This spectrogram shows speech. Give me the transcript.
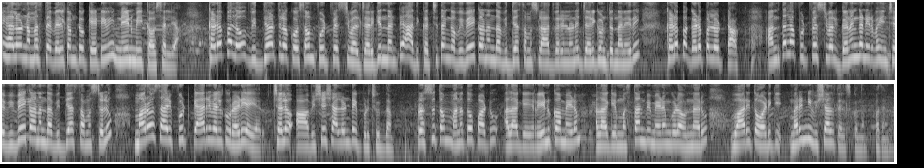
Hi hello namaste welcome to KTV. నేను మీ కౌసల్య. కడపలో విద్యార్థుల కోసం ఫుడ్ ఫెస్టివల్ జరిగిందంటే అది ఖచ్చితంగా వివేకానంద విద్యా సంస్థల ఆధ్వర్యంలోనే జరిగి ఉంటుందనేది కడప గడపలో టాక్. అంతలా ఫుడ్ ఫెస్టివల్ ఘనంగా నిర్వహించే వివేకానంద విద్యా సంస్థలు మరోసారి ఫుడ్ క్యారివెల్కు రెడీ అయ్యారు. చలో ఆ విశేషాలుంటే ఇప్పుడు చూద్దాం. ప్రస్తుతం మనతో పాటు అలాగే రేణుకా మేడం అలాగే మస్తాన్బి మేడం కూడా ఉన్నారు. వారితో అడిగి మరిన్ని విషయాలు తెలుసుకుందాం. పదండి.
